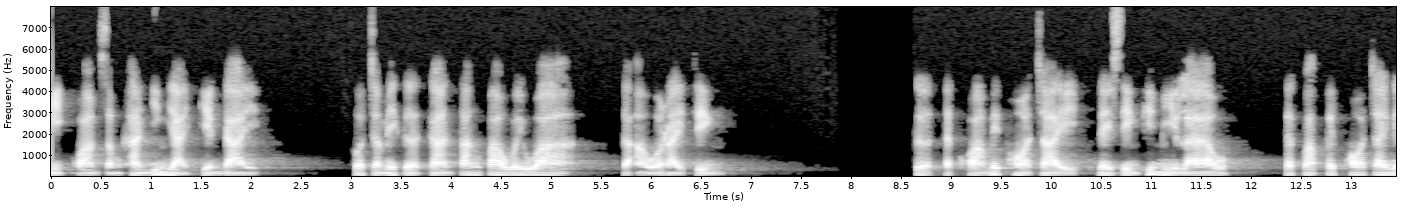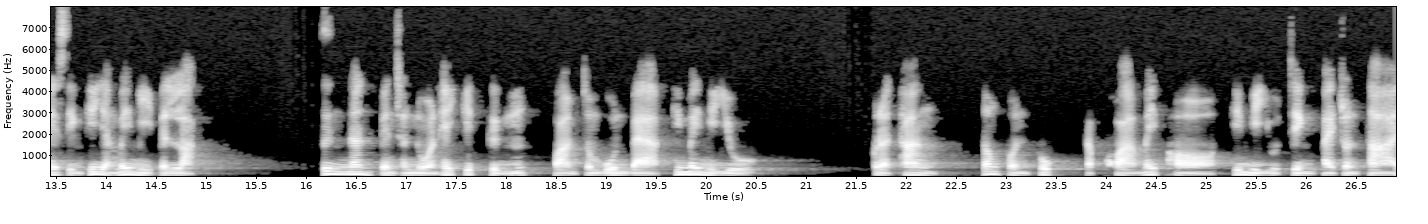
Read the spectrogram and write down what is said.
มีความสำคัญยิ่งใหญ่เพียงใด ก็จะไม่เกิดการตั้งเป้าไว้ว่า จะเอาอะไรจริง เกิดแต่ความไม่พอใจในสิ่งที่มีแล้ว แต่กลับไปพอใจในสิ่งที่ยังไม่มีเป็นหลัก ซึ่งนั่นเป็นชนวนให้คิดถึงความสมบูรณ์แบบที่ไม่มีอยู่ กระทั่งต้องทนทุกข์กับความไม่พอที่มีอยู่จริงไปจนตาย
